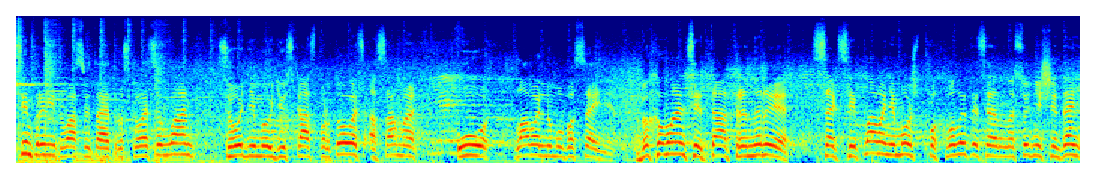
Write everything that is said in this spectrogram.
Усім привіт! Вас вітає Трускавець онлайн. Сьогодні ми у Дівська спортовець, а саме у плавальному басейні. Вихованці та тренери секції плавання можуть похвалитися на сьогоднішній день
